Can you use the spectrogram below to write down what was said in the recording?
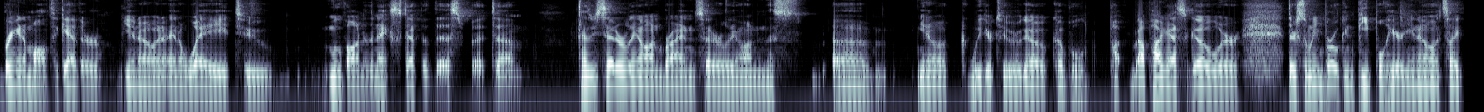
bringing them all together, you know, in, in a way to move on to the next step of this. But um, as we said early on, Brian said early on in this, uh, you know, a week or two ago, a couple a podcasts ago, where there's so many broken people here. You know, it's like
